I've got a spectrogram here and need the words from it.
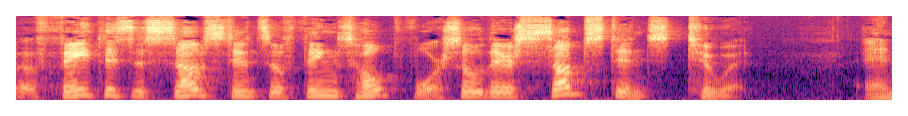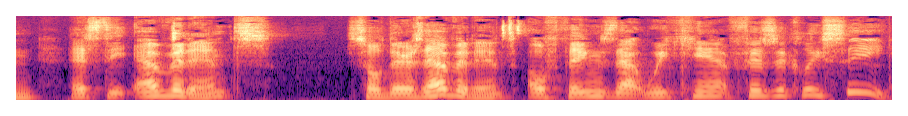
uh, faith is the substance of things hoped for. So there's substance to it. And it's the evidence so there's evidence of things that we can't physically see.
